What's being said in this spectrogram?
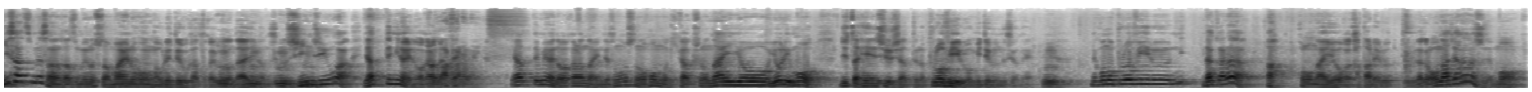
2冊目3冊目の人は前の本が売れてるかとかいうことが大事なんですけど、新人はやってみないとわからない、わからないです。やってみないとわからないんでその人の本の企画書の内容よりも実は編集者っていうのはプロフィールを見てるんですよね、うん、でこのプロフィールにだからあこの内容が語れるっていう。だから同じ話でも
